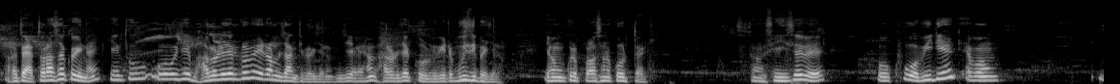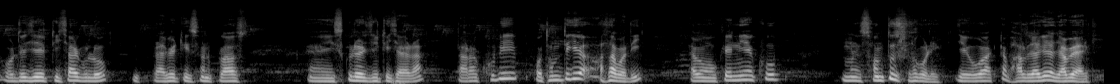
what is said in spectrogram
হয়তো এত আশা করি নাই, কিন্তু ও যে ভালো রেজাল্ট করবে এটা আমরা জানতে পেরেছিলাম যে হ্যাঁ ভালো রেজাল্ট করবে এটা বুঝতে পেরেছিলাম যেমন করে পড়াশোনা করতো আর কি। সুতরাং সেই হিসেবে ও খুব অবিডিয়েন্ট এবং ওদের যে টিচারগুলো প্রাইভেট টিউশন প্লাস স্কুলের যে টিচাররা তারা খুবই প্রথম থেকে আশাবাদী এবং ওকে নিয়ে খুব মানে সন্তুষ্ট সকলেই যে ও একটা ভালো জায়গায় যাবে আর কি।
